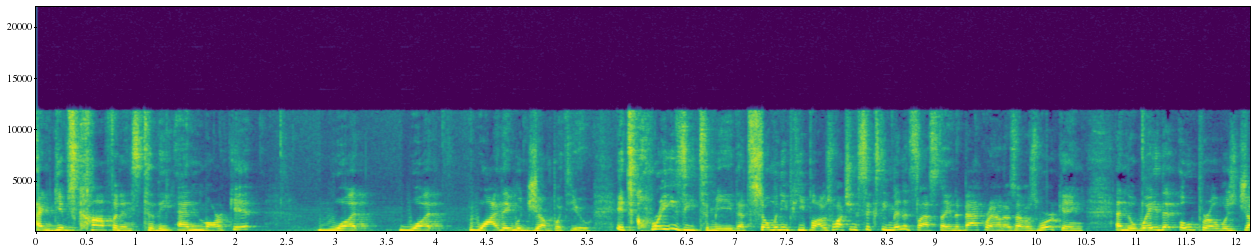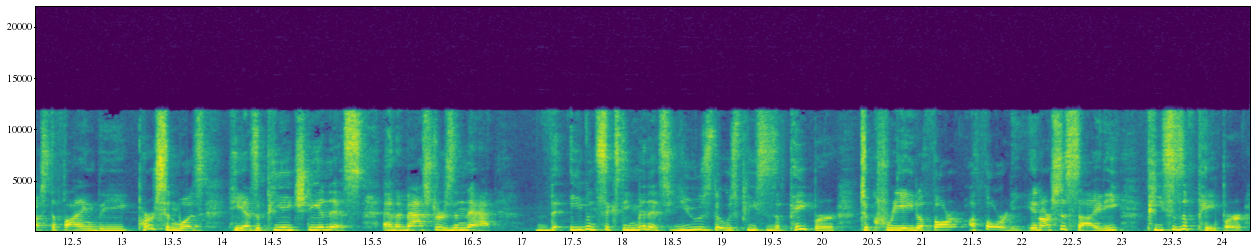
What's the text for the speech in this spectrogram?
and gives confidence to the end market what what why they would jump with you. It's crazy to me that so many people I was watching 60 minutes last night in the background as I was working and the way that Oprah was justifying the person was he has a PhD in this and a master's in that. The, even 60 Minutes use those pieces of paper to create author- authority. In our society, pieces of paper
